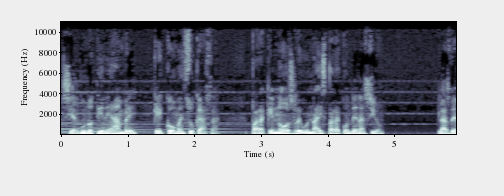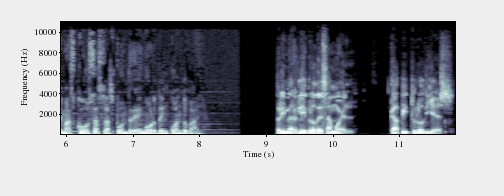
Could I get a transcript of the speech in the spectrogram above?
Si alguno tiene hambre, que coma en su casa, para que no os reunáis para condenación. Las demás cosas las pondré en orden cuando vaya. Primer libro de Samuel, capítulo 10.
